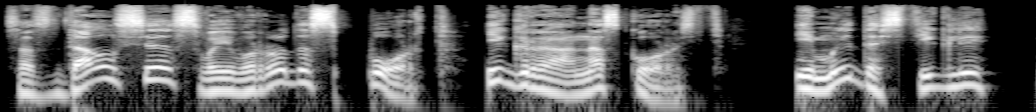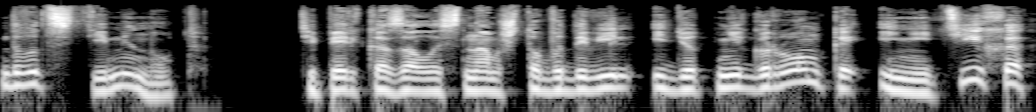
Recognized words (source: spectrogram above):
Создался своего рода спорт, игра на скорость, и мы достигли 20 минут. Теперь казалось нам, что водевиль идет не громко и не тихо,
